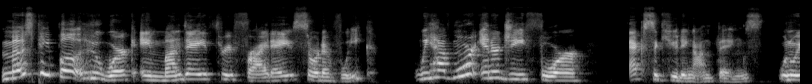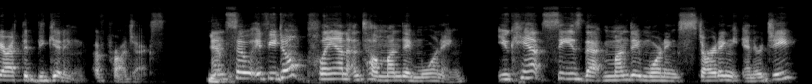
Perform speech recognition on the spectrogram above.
most people who work a Monday through Friday sort of week, we have more energy for executing on things when we are at the beginning of projects. Yeah. And so if you don't plan until Monday morning, you can't seize that Monday morning starting energy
